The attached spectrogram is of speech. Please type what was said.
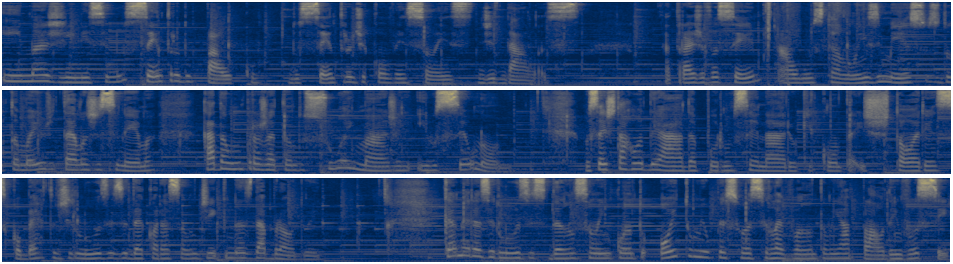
e imagine-se no centro do palco do Centro de Convenções de Dallas. Atrás de você há alguns telões imensos do tamanho de telas de cinema, cada um projetando sua imagem e o seu nome. Você está rodeada por um cenário que conta histórias coberto de luzes e decoração dignas da Broadway. Câmeras e luzes dançam enquanto 8 mil pessoas se levantam e aplaudem você.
